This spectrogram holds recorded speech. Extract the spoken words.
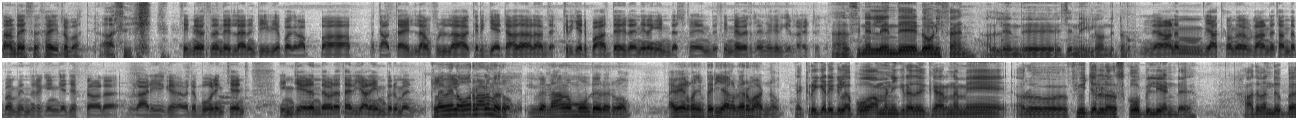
Sunrisers Hyderabad RCB. சின்ன வயசுலேருந்து எல்லாரும் டிவியை பார்க்குற அப்பா தாத்தா எல்லாம் ஃபுல்லாக கிரிக்கெட் அதால் அந்த கிரிக்கெட் பார்த்ததுலேருந்து எனக்கு இன்ட்ரெஸ்ட் இருந்து சின்ன வயசுலேருந்து கிரிக்கெட் விளையாட்டுருக்கேன் சின்னலேருந்தே டோனி ஃபேன் அதுலேருந்து சென்னைக்குள்ள வந்துட்டோம். நானும் வியாத்க்கு வந்து விளையாட சந்தர்ப்பம் இருந்திருக்கு. இங்கே ஜெஃப்னால விளையாடி இருக்கேன் அவர்கிட்ட bowling சேஞ்ச் இங்கே இருந்த விட சரியான இம்ப்ரூவ்மெண்ட் கிழமையில் ஒரு நாளும் வரும். இப்போ நாங்கள் மூணு பேர் வருவோம். அவையில் கொஞ்சம் பெரிய ஆள் வரமாட்டோம் இந்த கிரிக்கெட்டுக்குள்ளே போகாமல் நிற்கிறதுக்கு காரணமே ஒரு ஃப்யூச்சரில் ஒரு ஸ்கோப் இல்லையண்டு. அது வந்து இப்போ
